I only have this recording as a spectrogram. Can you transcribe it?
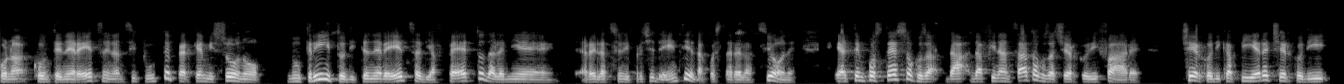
con, con tenerezza innanzitutto e perché mi sono nutrito di tenerezza, di affetto dalle mie relazioni precedenti e da questa relazione. E al tempo stesso, cosa, da, da fidanzato, cosa cerco di fare? Cerco di capire, cerco di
